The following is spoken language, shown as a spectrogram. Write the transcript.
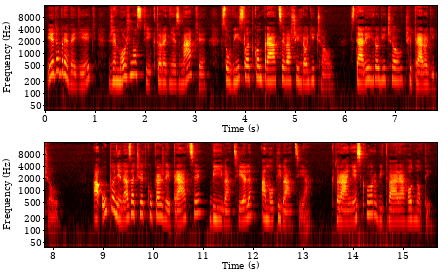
Je dobre vedieť, že možnosti, ktoré dnes máte, sú výsledkom práce vašich rodičov, starých rodičov či prarodičov. A úplne na začiatku každej práce býva cieľ a motivácia, ktorá neskôr vytvára hodnoty.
